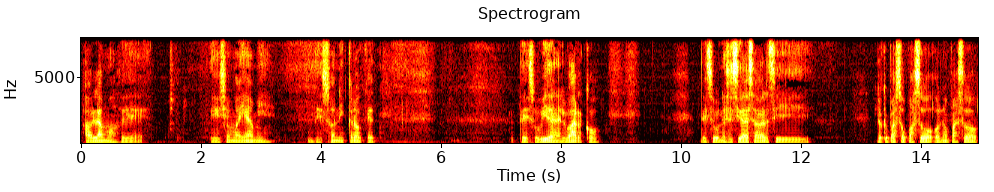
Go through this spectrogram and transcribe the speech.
Hablamos de División Miami, de Sonny Crockett, de su vida en el barco, de su necesidad de saber si lo que pasó pasó o no pasó,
